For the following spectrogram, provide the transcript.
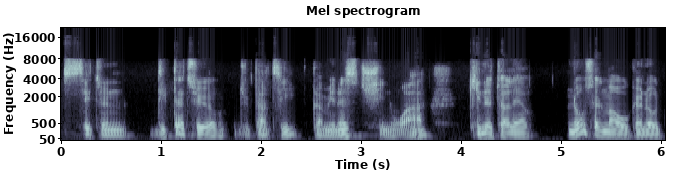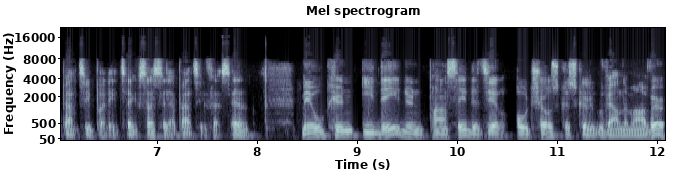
C'est une dictature du Parti communiste chinois qui ne tolère non seulement aucun autre parti politique, ça c'est la partie facile, mais aucune idée d'une pensée de dire autre chose que ce que le gouvernement veut.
